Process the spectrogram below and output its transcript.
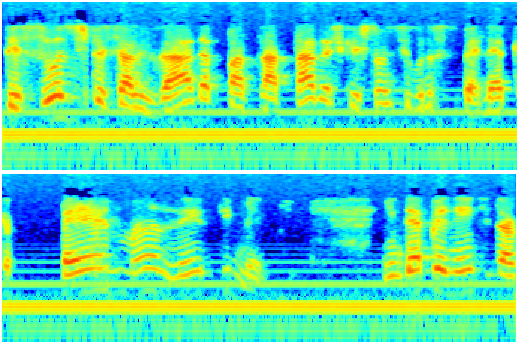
pessoas especializadas para tratar das questões de segurança cibernética permanentemente. Independente da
